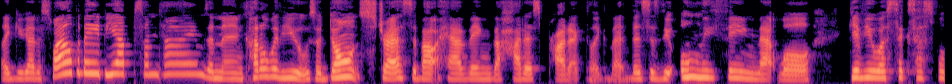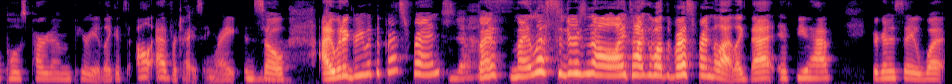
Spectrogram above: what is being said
Like you got to swaddle the baby up sometimes and then cuddle with you. So don't stress about having the hottest product like that. This is the only thing that will give you a successful postpartum period. Like it's all advertising, right? And so yeah. I would agree with the brest friend. Yes. But my listeners know I talk about the brest friend a lot. Like that, if you have, if you're going to say what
